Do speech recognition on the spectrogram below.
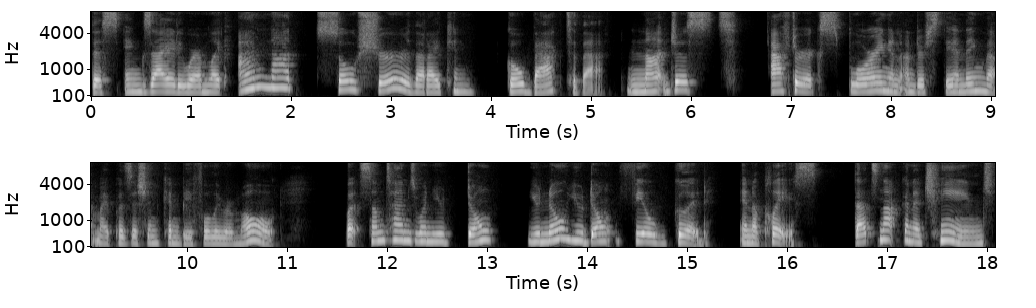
this anxiety where I'm like, I'm not so sure that I can go back to that. Not just after exploring and understanding that my position can be fully remote, but sometimes when you don't, you know, you don't feel good in a place, that's not going to change.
